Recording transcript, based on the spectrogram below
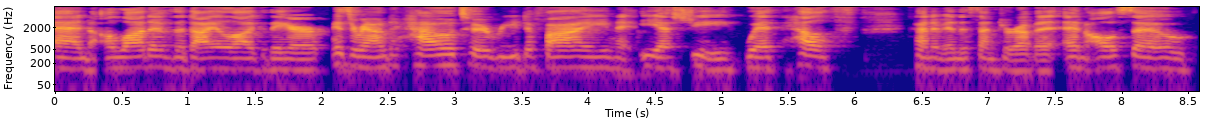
And a lot of the dialogue there is around how to redefine ESG with health kind of in the center of it and also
